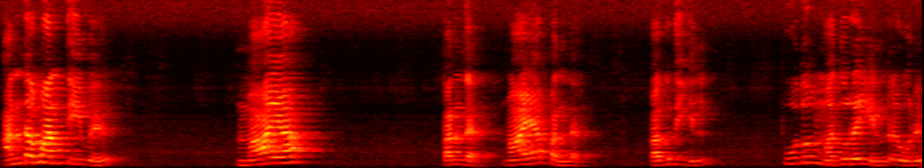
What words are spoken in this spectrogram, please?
அந்தமான் தீவு மாயா பந்தர் மாயா பந்தர் பகுதியில் புது மதுரை என்ற ஒரு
